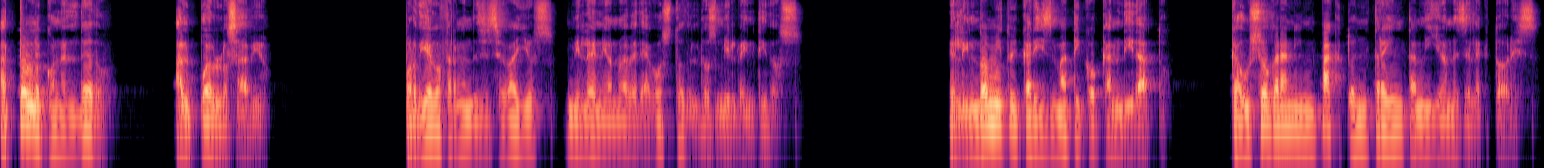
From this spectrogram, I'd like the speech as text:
Atole con el dedo al pueblo sabio. Por Diego Fernández de Ceballos, milenio 9 de agosto del 2022. El indómito y carismático candidato causó gran impacto en 30 millones de lectores,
